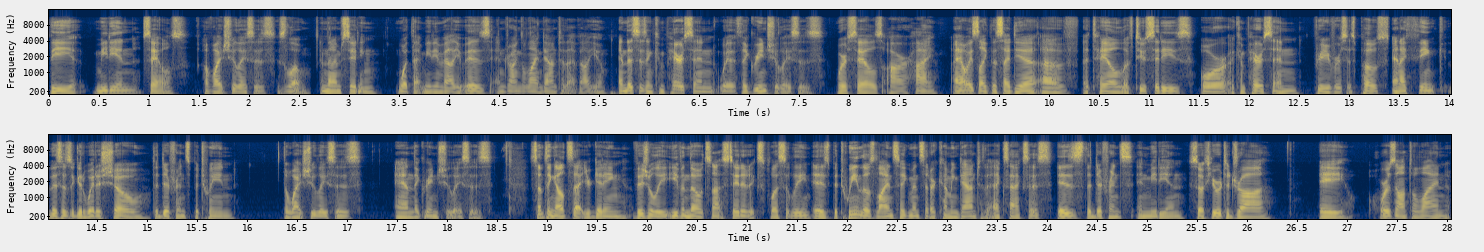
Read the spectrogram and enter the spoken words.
The median sales of white shoelaces is low, and then I'm stating what that median value is and drawing the line down to that value. And this is in comparison with the green shoelaces, where sales are high. I always like this idea of a tale of two cities or a comparison, pre versus post, and I think this is a good way to show the difference between the white shoelaces and the green shoelaces. Something else that you're getting visually, even though it's not stated explicitly, is between those line segments that are coming down to the x-axis is the difference in median. So if you were to draw a horizontal line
